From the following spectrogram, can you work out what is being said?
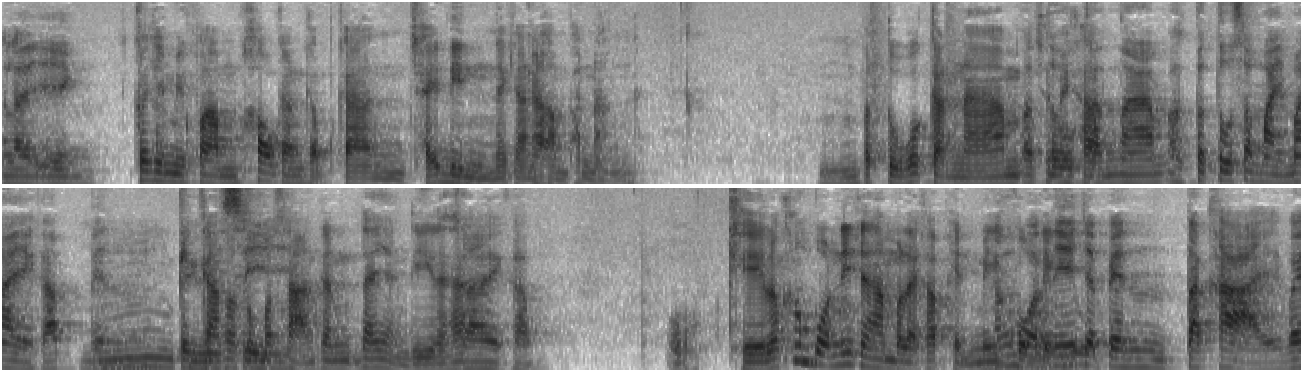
อะไรเอง ก็จะมีความเข้ากันกับการใช้ดินในการครัทำบผนังอืมประตูก็กันน้ำประใช่ตูไหมครักับนน้ำเอ่อประตูสมัยใหม่ครับ เป็นอืมเป็นการผส PVC มผสานกันได้อย่างดีนะฮะใช่ครับ โอเคแล้วข้างบนนี่จะทำอะไรครับ เห็นมีข้างโครบงนเหล็กอนี้ยู่จะเป็นตะข่ายไว้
